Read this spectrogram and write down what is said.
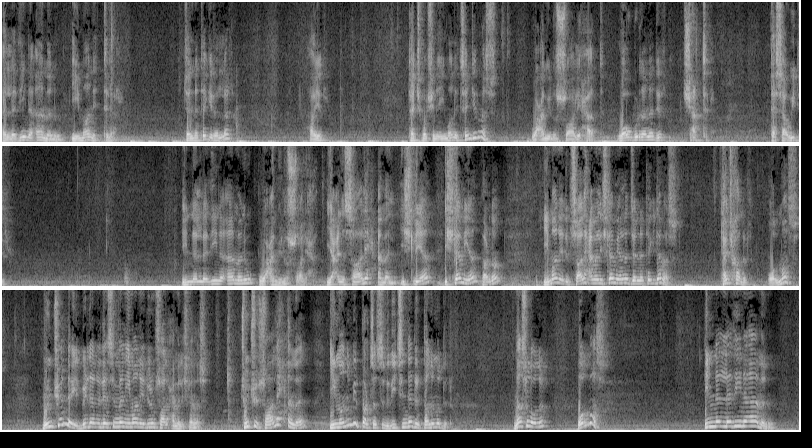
ellezîne âmenû iman ettiler cennete girerler hayır tek başına iman etsen girmezsin ve amilus salihat. Vav burada nedir? Şarttır. Tesavidir. İnnellezîne amenu ve amilus salihat. Yani salih amel işleyen, işlemeyen, pardon, iman edip salih amel işlemeyenler cennete gidemez. Tek kalır. Olmaz. Mümkün değil. Birden desin ben iman ediyorum salih amel işlemez. Çünkü salih amel İmanın bir parçasıdır, içindedir, tanımıdır. Nasıl olur? Olmaz. İnnellezîne âmenû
